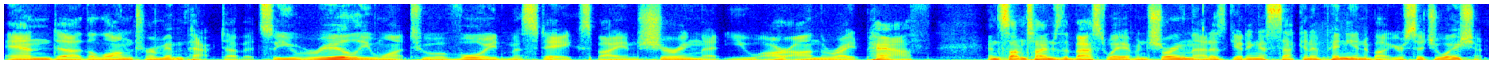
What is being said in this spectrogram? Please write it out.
and uh, the long term impact of it. So you really want to avoid mistakes by ensuring that you are on the right path. And sometimes the best way of ensuring that is getting a second opinion about your situation.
